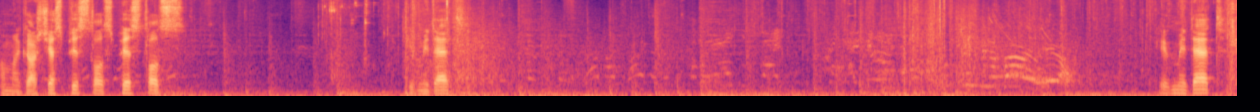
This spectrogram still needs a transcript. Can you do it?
Oh my gosh, just pistols, pistols. Give me that. Give me that.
